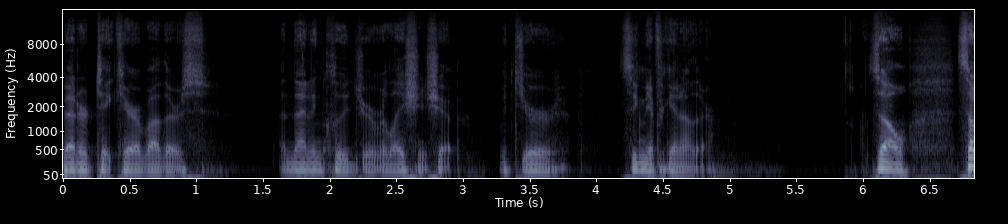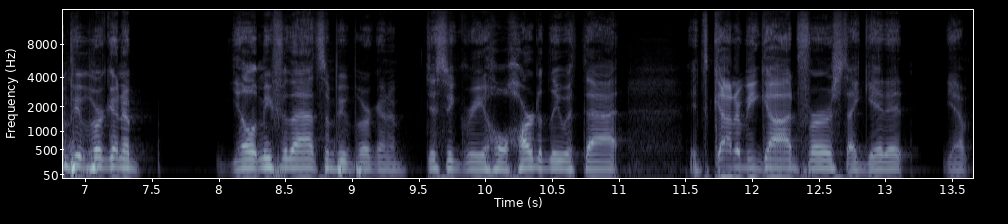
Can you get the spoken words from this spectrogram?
better take care of others. And that includes your relationship with your significant other. So some people are going to yell at me for that. Some people are going to disagree wholeheartedly with that. It's got to be God first. I get it. Yep.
